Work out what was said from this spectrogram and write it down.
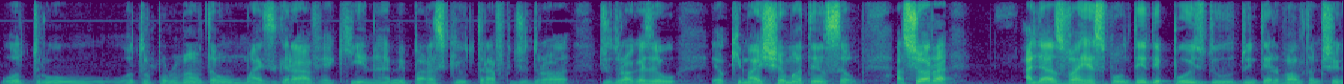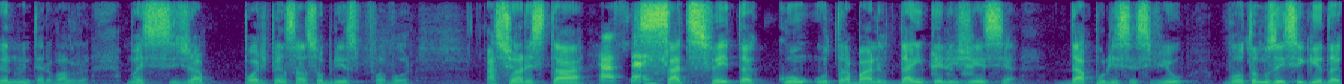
outro, outro problema tão mais grave aqui, né? Me parece que o tráfico de, droga, de drogas é o, é o que mais chama a atenção. A senhora Aliás, vai responder depois do, do intervalo, estamos chegando no intervalo já. Mas se já pode pensar sobre isso, por favor. A senhora está tá satisfeita com o trabalho da inteligência da Polícia Civil? Voltamos em seguida.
